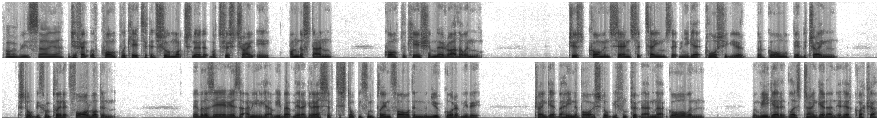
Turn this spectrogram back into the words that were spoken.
probably so? Yeah. Do you think we've complicated it so much now that we're just trying to understand complication now rather than just common sense at times that when you get closer to your, your goal, maybe try and stop you from playing it forward and maybe there's areas that I need to get a wee bit more aggressive to stop you from playing forward and when you've got it maybe try and get behind the ball to stop you from putting it in that goal and when we get it, let's try and get it into there quicker.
